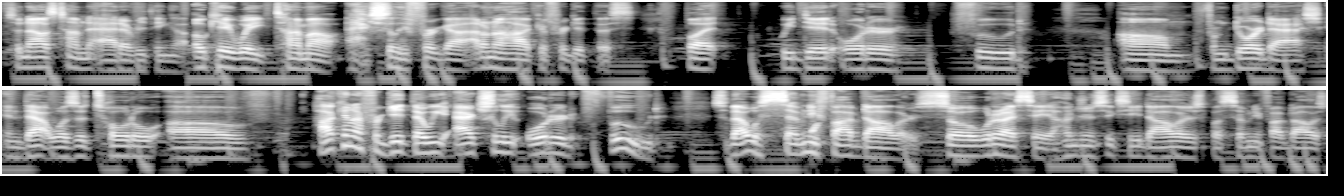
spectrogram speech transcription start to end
So now it's time to add everything up. Okay, wait, time out. Actually forgot. I don't know how I could forget this, but we did order food um, from DoorDash, and that was a total of. How can I forget that we actually ordered food? So that was $75. So what did I say? $168 plus $75.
